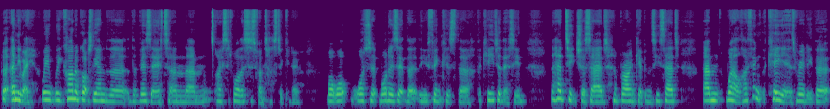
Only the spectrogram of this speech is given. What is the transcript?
But anyway, we we kind of got to the end of the the visit, and um, I said, "Well, this is fantastic. You know, what what what what is it that you think is the the key to this? The head teacher said, Brian Gibbons, he said, um, well, I think the key is really that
